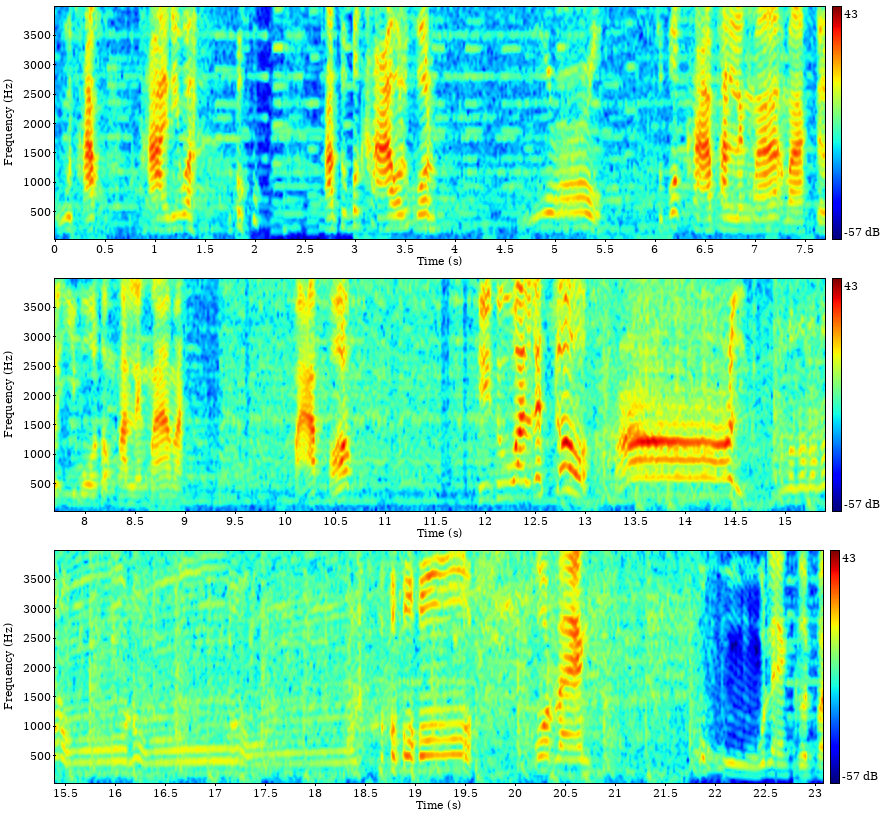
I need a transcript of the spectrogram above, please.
อู้ท้าทายนี่วะทาซูเปอร์คาร์วะทุกคนว้าวซูเปอร์คาร์พันแรงม้ามา เจออีโวสองพันแรงม้ามา มาพร้อมทีทูวัน let's go ไปโนโนโนโนโนโนโอ้ โคตรแรง โอ้โห แรงเกินไป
